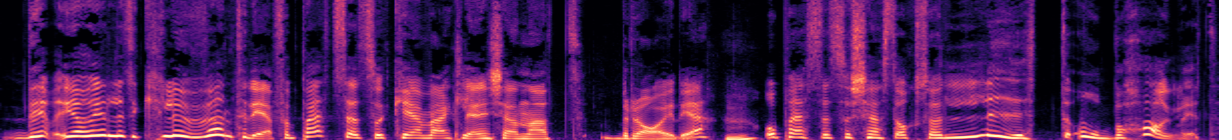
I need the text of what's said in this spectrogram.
det. Jag är lite kluven till det. För på ett sätt så kan jag verkligen känna att bra idé. Och på ett sätt så känns det också lite obehagligt.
